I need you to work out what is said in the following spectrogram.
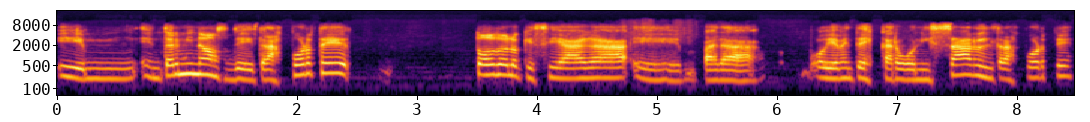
Em, en términos de transporte, todo lo que se haga eh, para, obviamente, descarbonizar el transporte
